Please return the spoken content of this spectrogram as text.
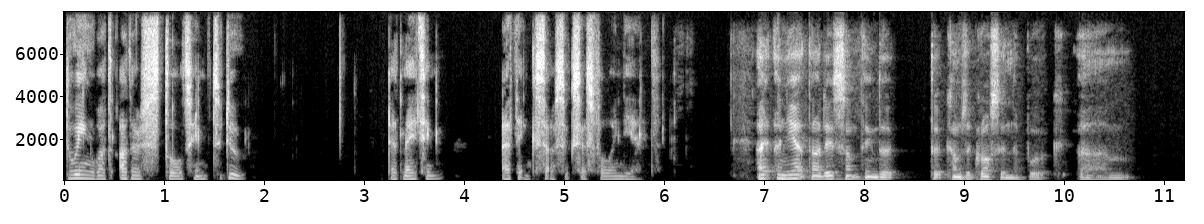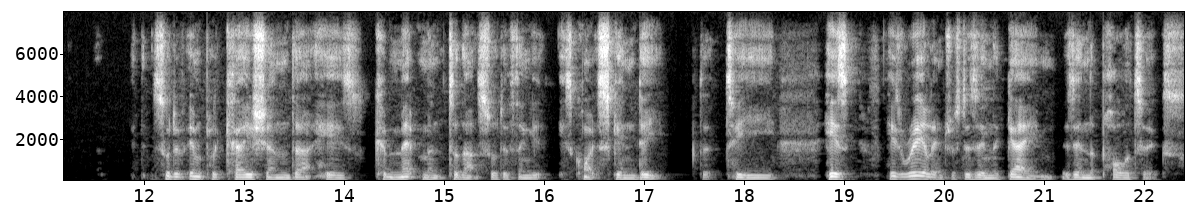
doing what others told him to do. That made him, I think, so successful in the end. And, and yet, that is something that that comes across in the book um, sort of implication that his commitment to that sort of thing is quite skin deep. That he his his real interest is in the game, is in the politics,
